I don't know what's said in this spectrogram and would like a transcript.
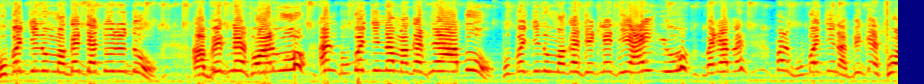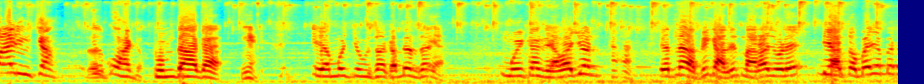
ભૂપતજીનું મગજ જતું રહ્યું અભિકને છોડવું અને ભૂપતજીના મગજને આપવું. ભૂપતજીનું મગજ એટલેથી આવી ગયું બરાબર? પણ ભૂપતજીને અભિકે છોડ્યું ચમ કો હડો ભૂમતા કાકા હે. એમ જ કેવું છે ખબર છે? હું કઈ રહેવા ગયો ને એટલે અભિક આવી મારા જોડે બે હતો બરાબર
